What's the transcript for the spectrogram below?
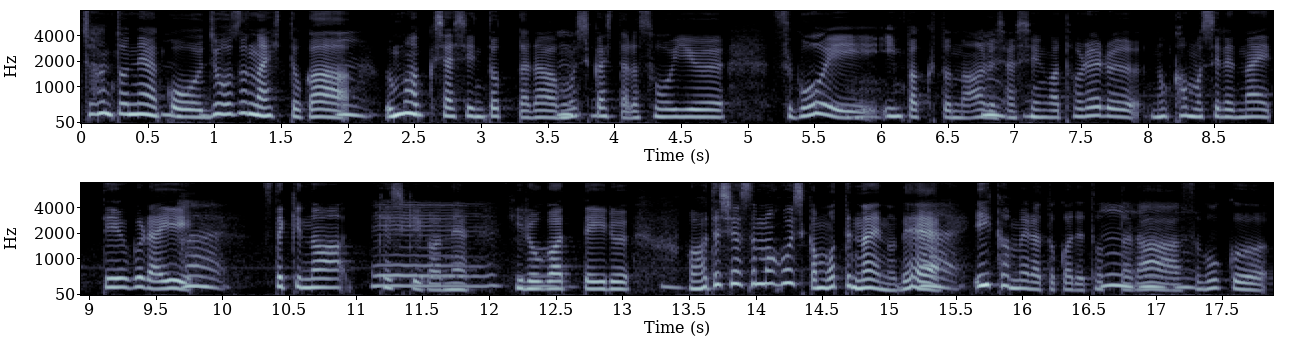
ちゃんとねこううん。上手な人がうまく写真撮ったら、うんうん。もしかしたらそういうすごいインパクトのある写真が撮れるのかもしれないっていうぐらいはい。素敵な景色がね、へー広がっている、うん。まあ私はスマホしか持ってないので、はい。い、いカメラとかで撮ったら、うん。すごく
